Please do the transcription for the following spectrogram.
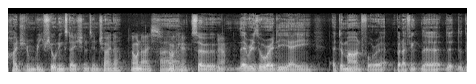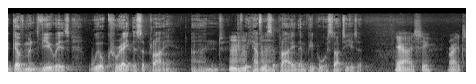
hydrogen refueling stations in China. Oh, nice. Um, okay. So yeah. there is already a, a demand for it, but I think the, the, the government's view is we'll create the supply, and mm-hmm, if we have mm-hmm. the supply, then people will start to use it. Yeah, I see. Right.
